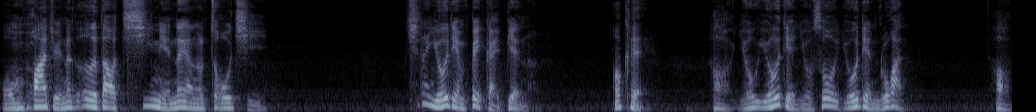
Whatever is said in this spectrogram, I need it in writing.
我们发觉那个二到七年那样的周期。现在有点被改变了，OK，好，有有点有时候有点乱，好，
